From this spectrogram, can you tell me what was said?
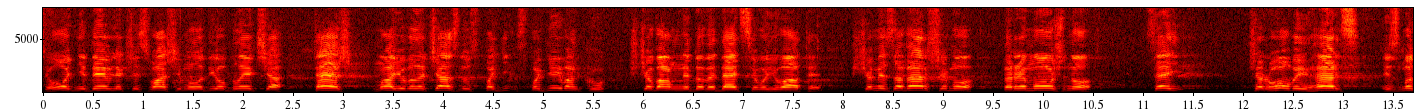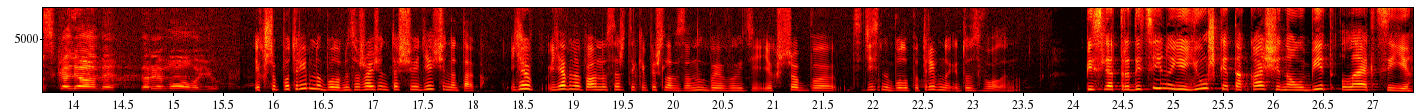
сьогодні, дивлячись ваші молоді обличчя, теж маю величезну сподіванку, що вам не доведеться воювати, що ми завершимо переможно цей черговий герць із москалями перемогою. Якщо потрібно було б, незважаючи на те, що я дівчина, так я б я б напевно все ж таки пішла в зону бойових дій, якщо б це дійсно було потрібно і дозволено. Після традиційної юшки та каші на обід – лекції.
